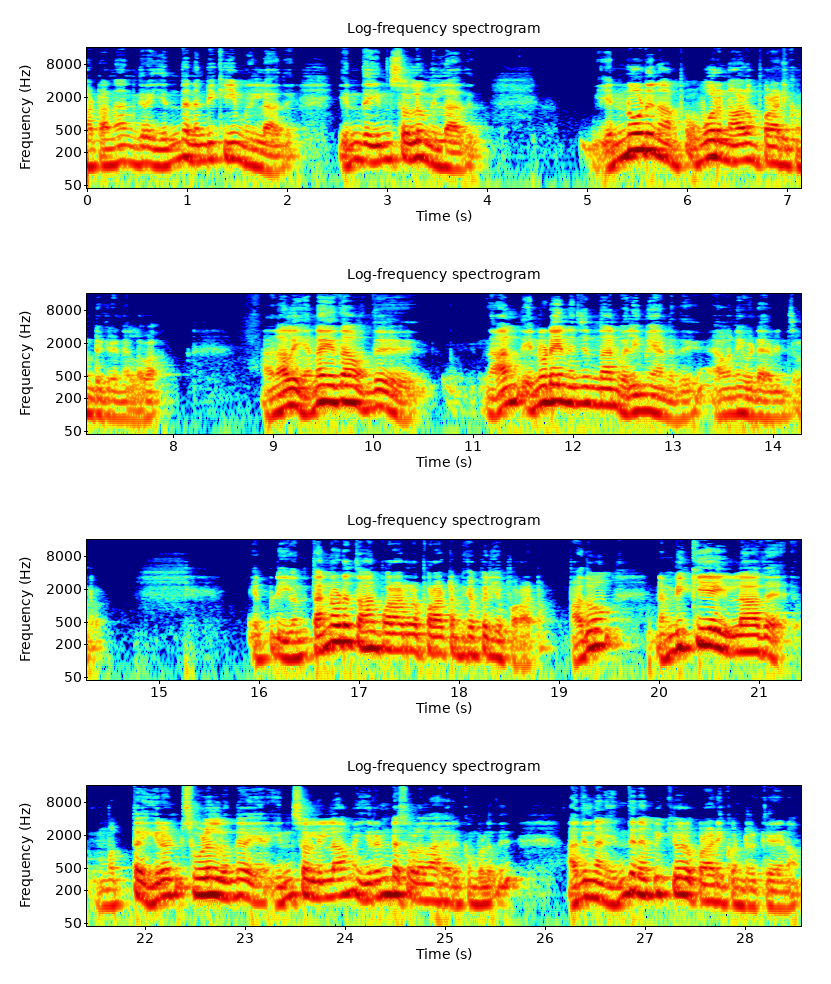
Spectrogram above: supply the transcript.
மாட்டானாங்கிற எந்த நம்பிக்கையும் இல்லாது. எந்த இன்சொல்லும் இல்லாது. என்னோடு நான் ஒவ்வொரு நாளும் போராடி கொண்டிருக்கிறேன் அல்லவா? அதனால் என்னை தான் வந்து நான் என்னுடைய நெஞ்சம்தான் வலிமையானது அவனை விட அப்படின்னு சொல்றான் எப்படி? வந்து தன்னோடு தான் போராடுற போராட்டம் மிகப்பெரிய போராட்டம். அதுவும் நம்பிக்கையே இல்லாத மொத்த இருண் சூழல் வந்து இன்சொல் இல்லாமல் இருண்ட சூழலாக இருக்கும் பொழுது அதில் நான் எந்த நம்பிக்கையோடு போராடி கொண்டிருக்கிறேனோ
